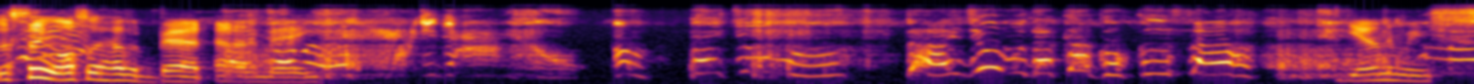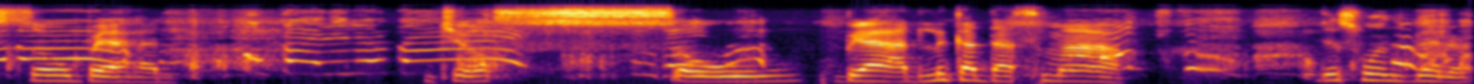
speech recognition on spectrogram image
This thing also has a bad anime. The anime is so bad. Just so bad. Look at that smile. This one's better.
